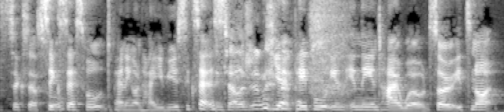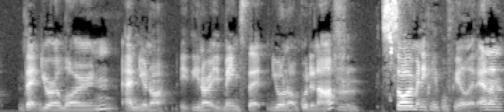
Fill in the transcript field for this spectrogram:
Successful. successful. Depending on how you view success, Intelligent. yeah, people in in the entire world. So it's not that you're alone and you're not. You know, it means that you're not good enough. Mm. So many people feel it, and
